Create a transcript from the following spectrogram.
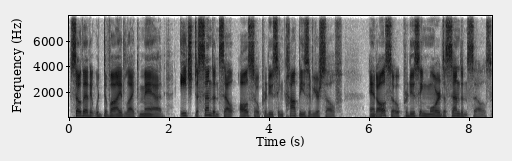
so that it would divide like mad, each descendant cell also producing copies of yourself, and also producing more descendant cells.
